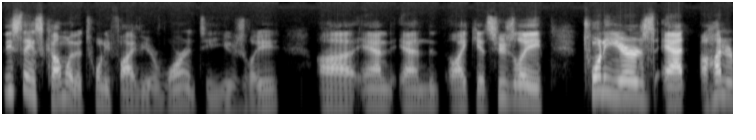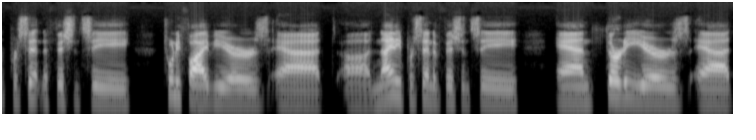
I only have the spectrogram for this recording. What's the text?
these things come with a 25-year warranty usually. Uh, and, and like it's usually 20 years at 100% efficiency, 25 years at 90% uh, efficiency and 30 years at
